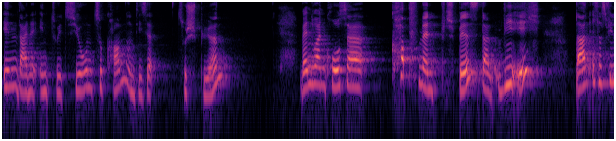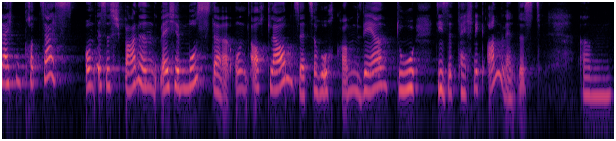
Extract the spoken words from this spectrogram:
in deine Intuition zu kommen und diese zu spüren. Wenn du ein großer Kopfmensch bist, dann, wie ich, dann ist es vielleicht ein Prozess und es ist spannend, welche Muster und auch Glaubenssätze hochkommen, während du diese Technik anwendest. Ähm,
